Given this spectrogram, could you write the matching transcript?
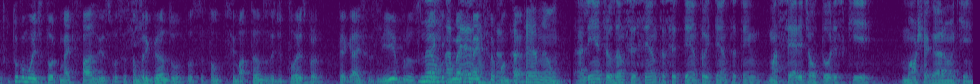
tu, tu, como editor, como é que faz isso? Vocês estão brigando, vocês estão se matando, os editores, para pegar esses livros? Como, não, é que, até, como, é, como é que isso acontece? Até não. Ali entre os anos 60, 70, 80, tem uma série de autores que mal chegaram aqui.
